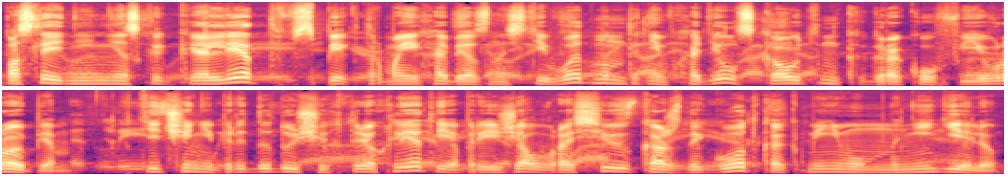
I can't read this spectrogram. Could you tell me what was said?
Последние несколько лет в спектр моих обязанностей в Эдмонтоне входил скаутинг игроков в Европе. В течение предыдущих трех лет я приезжал в Россию каждый год как минимум на неделю.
